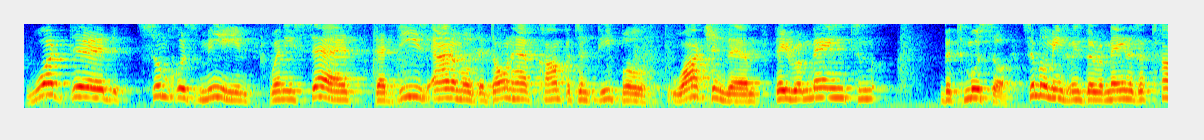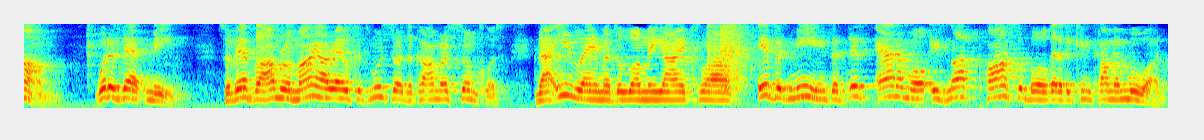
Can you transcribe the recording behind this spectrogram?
what did Sumchus mean when he says that these animals that don't have competent people watching them, they remain betmuso. Simple means means they remain as a tam. What does that mean? So therefore, Amru my hareu ketmusa de kamar sumchus. If it means that this animal is not possible that it can come a muad.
